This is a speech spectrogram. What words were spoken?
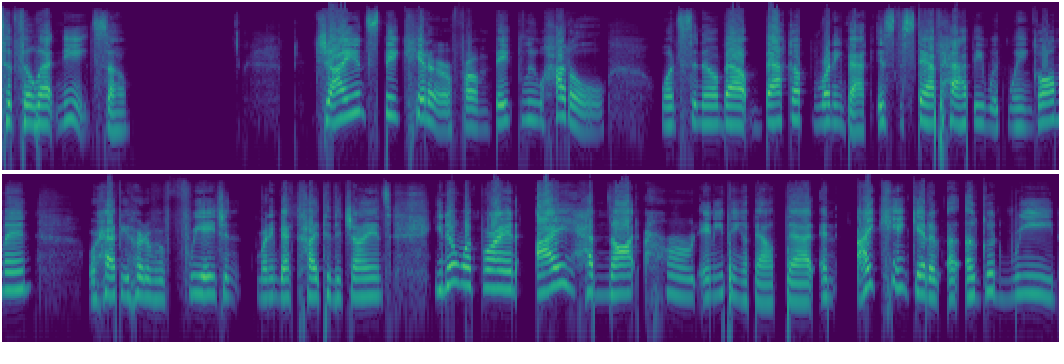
to fill that need. So Giants big hitter from Big Blue Huddle wants to know about backup running back. Is the staff happy with Wayne Gallman? Or have you heard of a free agent running back tied to the Giants? You know what, Brian? I have not heard anything about that. And I can't get a, a, good read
